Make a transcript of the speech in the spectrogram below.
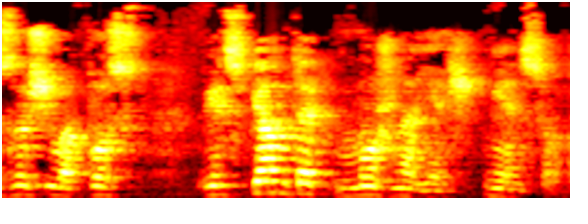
znosiła post, więc w piątek można jeść mięso.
